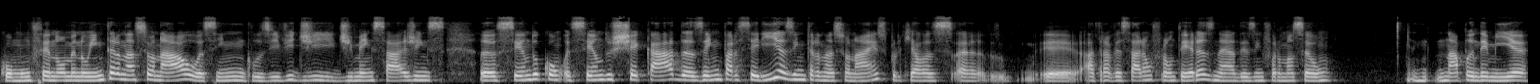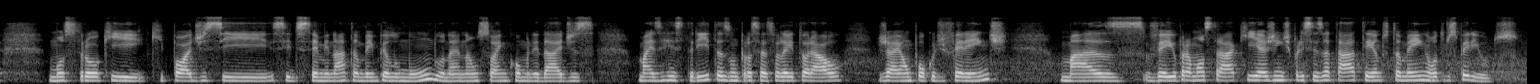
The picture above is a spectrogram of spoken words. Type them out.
como um fenômeno internacional, assim, inclusive de, de mensagens uh, sendo, sendo checadas em parcerias internacionais, porque elas uh, é, atravessaram fronteiras, né, a desinformação na pandemia mostrou que, que pode se, se disseminar também pelo mundo, né, não só em comunidades mais restritas, um processo eleitoral já é um pouco diferente, mas veio para mostrar que a gente precisa estar atento também em outros períodos.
